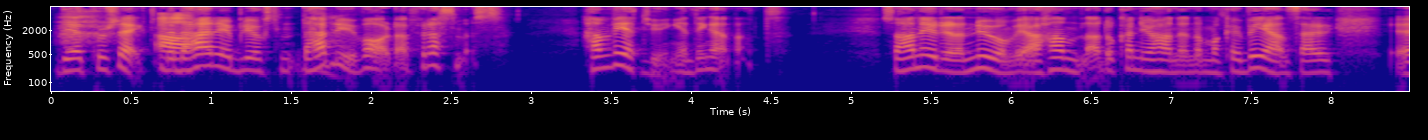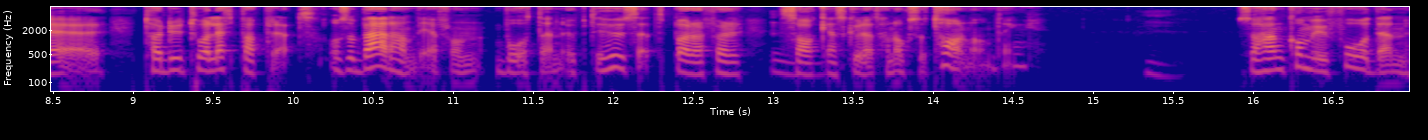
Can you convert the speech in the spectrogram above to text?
det är ett projekt. Men det här, är, blir också, det här blir ju vardag för Rasmus. Han vet ju ingenting annat. Så han är ju redan nu om vi har handlat, då kan ju han, man kan ju be han så här, eh, tar du toalettpappret? Och så bär han det från båten upp till huset, bara för Mm. saken skulle att han också tar någonting. Så han kommer ju få den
